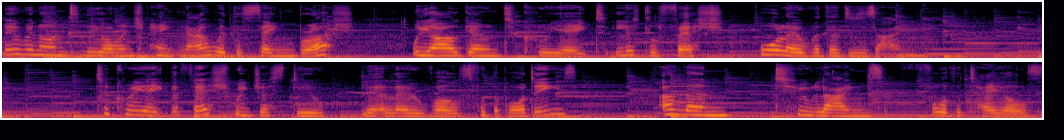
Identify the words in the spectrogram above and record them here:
Moving on to the orange paint now with the same brush, we are going to create little fish all over the design to create the fish we just do little ovals for the bodies and then two lines for the tails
